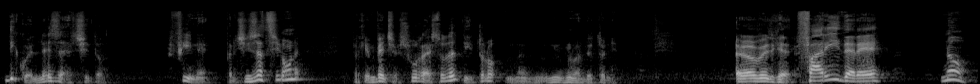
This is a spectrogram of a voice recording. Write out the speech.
di quell'esercito. Fine precisazione, perché invece sul resto del titolo non ha detto niente. E allora vi chiedere, fa ridere? No.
